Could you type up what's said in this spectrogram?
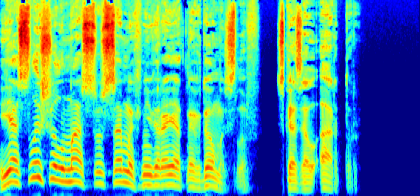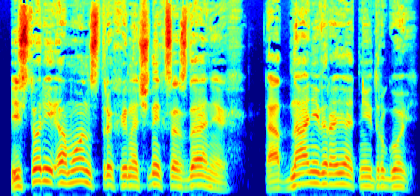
«Я слышал массу самых невероятных домыслов», — сказал Артур. Истории о монстрах и ночных созданиях. Одна невероятнее другой.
